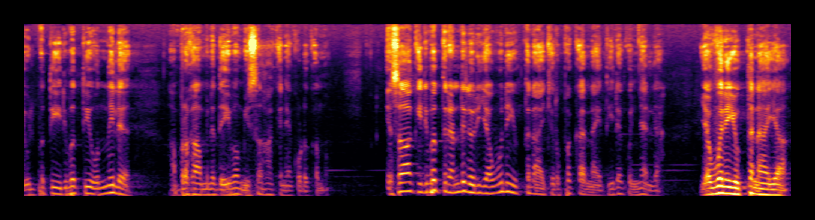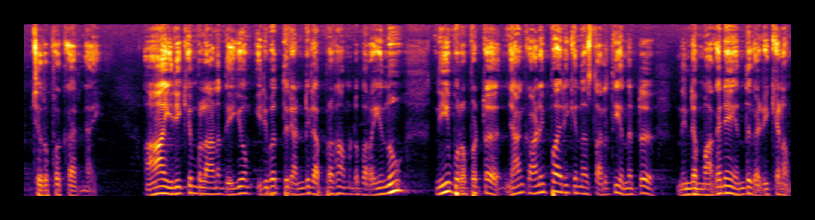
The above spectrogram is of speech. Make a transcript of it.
ഉൽപ്പത്തി ഇരുപത്തി ഒന്നിൽ അബ്രഹാമിന് ദൈവം ഇസഹാക്കിനെ കൊടുക്കുന്നു. ഇസഹാക്ക് ഇരുപത്തിരണ്ടിൽ ഒരു യൗവനയുക്തനായ ചെറുപ്പക്കാരനായി തീരെ കുഞ്ഞല്ല യൗവനയുക്തനായ ചെറുപ്പക്കാരനായി. ആ ഇരിക്കുമ്പോഴാണ് ദൈവം ഇരുപത്തിരണ്ടിൽ അബ്രഹാമോട് പറയുന്നു നീ പുറപ്പെട്ട് ഞാൻ കാണിപ്പായിരിക്കുന്ന സ്ഥലത്ത് എന്നിട്ട് നിന്റെ മകനെ എന്ത് കഴിക്കണം?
